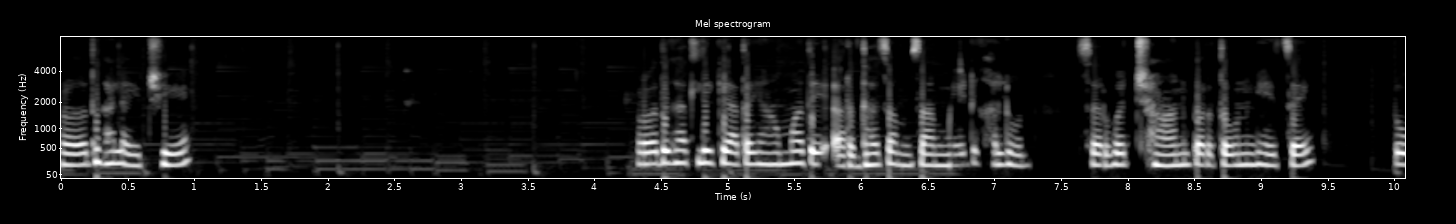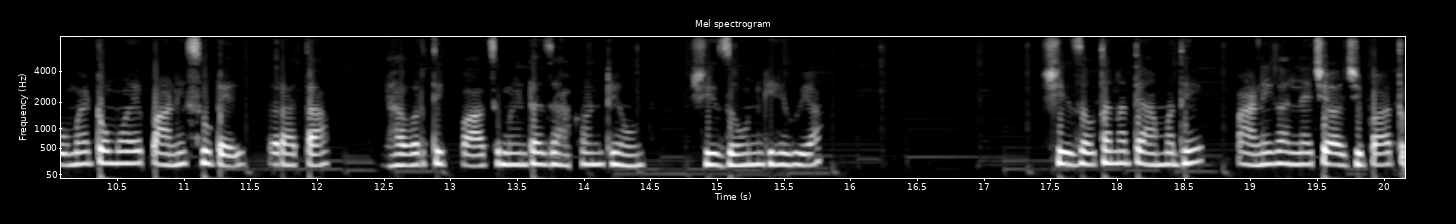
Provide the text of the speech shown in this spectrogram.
हळद घालायची आहे. हळद घातली की आता ह्यामध्ये अर्धा चमचा मीठ घालून सर्व छान परतवून घ्यायचंय. टोमॅटोमुळे पाणी सुटेल तर आता ह्यावरती पाच मिनिटं झाकण ठेवून शिजवून घेऊया. शिजवताना त्यामध्ये पाणी घालण्याची अजिबात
